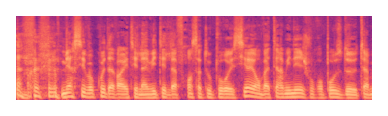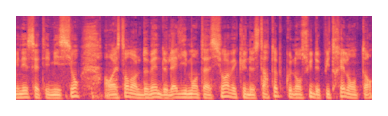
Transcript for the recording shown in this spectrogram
Merci beaucoup d'avoir été l'invité de la France à tout pour réussir. Et on va terminer, je vous propose de terminer cette émission en restant dans le domaine de l'alimentation avec une start-up que l'on suit depuis très longtemps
